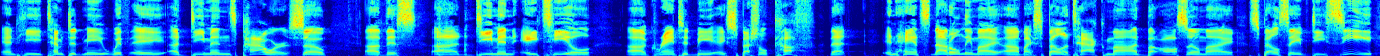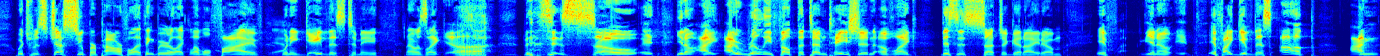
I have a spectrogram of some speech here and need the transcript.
and he tempted me with a, a demon's power. So uh, this uh, demon Atil uh, granted me a special cuff that enhanced not only my uh, my spell attack mod, but also my spell save DC, which was just super powerful. I think we were like level five when he gave this to me, and I was like, "Ugh, this is so." It, you know, I I really felt the temptation of like, this is such a good item. If you know, if I give this up. I'm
